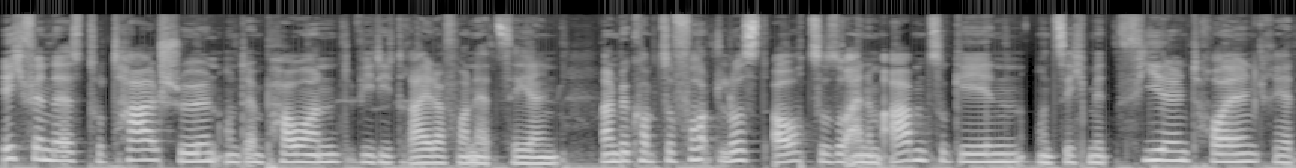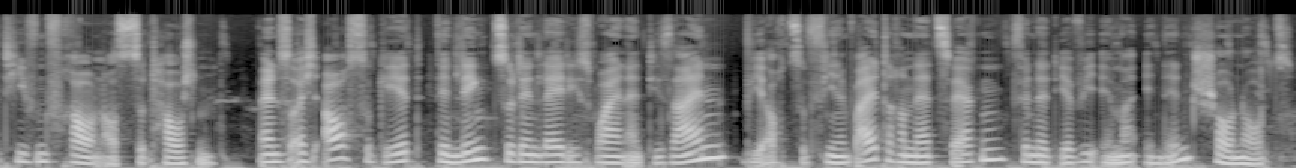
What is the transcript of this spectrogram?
Ich finde es total schön und empowernd, wie die drei davon erzählen. Man bekommt sofort Lust, auch zu so einem Abend zu gehen und sich mit vielen tollen, kreativen Frauen auszutauschen. Wenn es euch auch so geht, den Link zu den Ladies Wine and Design, wie auch zu vielen weiteren Netzwerken, findet ihr wie immer in den Show Notes.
